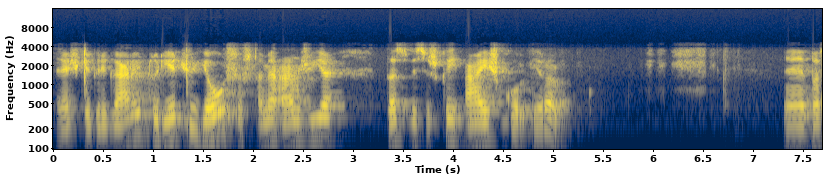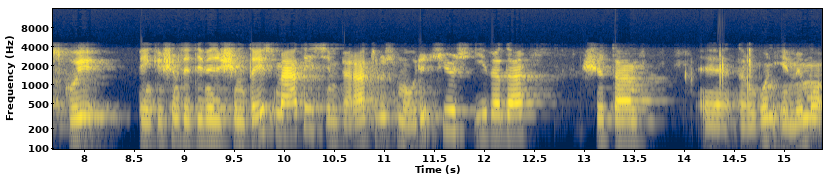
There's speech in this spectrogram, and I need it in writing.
Tai reiškia, Grigaliui turėčiau jau šeštame amžiuje tas visiškai aišku yra. E, paskui 590 metais imperatorius Mauricijus įveda šitą e, dangun ėmimo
